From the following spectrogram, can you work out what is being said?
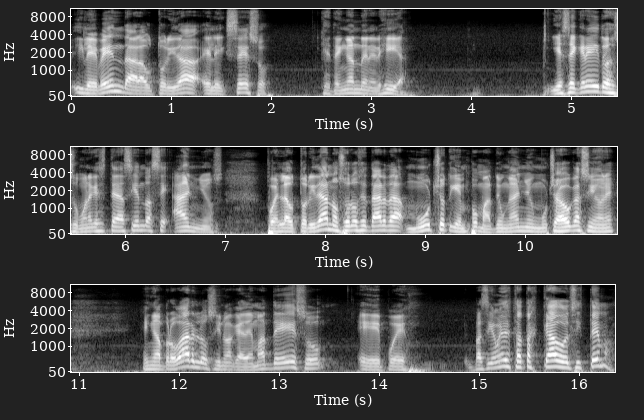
y le venda a la autoridad el exceso que tengan de energía. Y ese crédito se supone que se esté haciendo hace años. Pues la autoridad no solo se tarda mucho tiempo, más de un año en muchas ocasiones, en aprobarlo, sino que además de eso, eh, pues básicamente está atascado el sistema.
